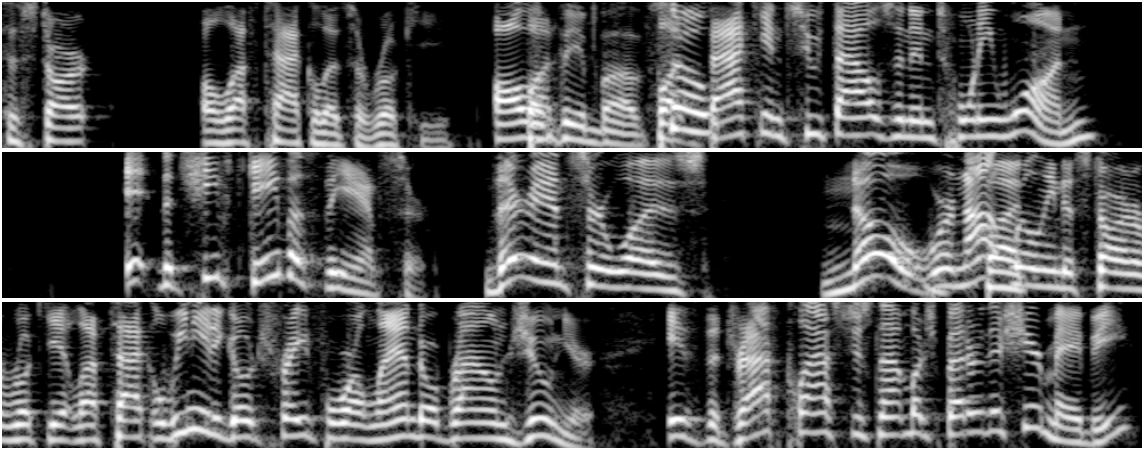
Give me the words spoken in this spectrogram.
to start a left tackle that's a rookie. All But- of the above. But So- back in 2021, it, the Chiefs gave us the answer. Their answer was no, we're not But- willing to start a rookie at left tackle. We need to go trade for Orlando Brown Jr. Is the draft class just not much better this year? Maybe.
